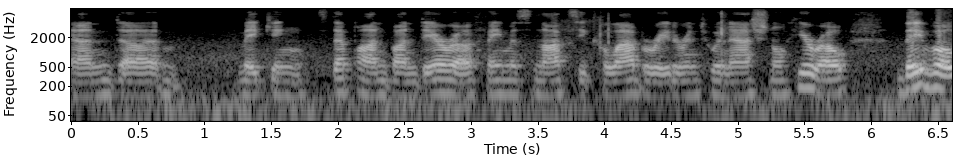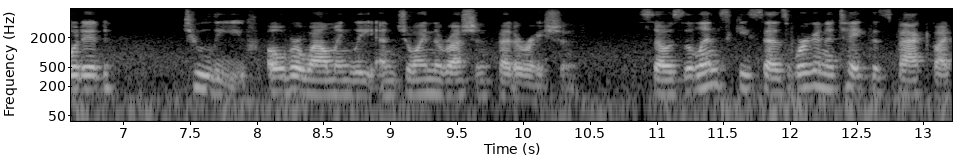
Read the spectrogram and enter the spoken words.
and um, making Stepan Bandera, a famous Nazi collaborator, into a national hero. They voted to leave overwhelmingly and join the Russian Federation. So Zelensky says, we're going to take this back by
